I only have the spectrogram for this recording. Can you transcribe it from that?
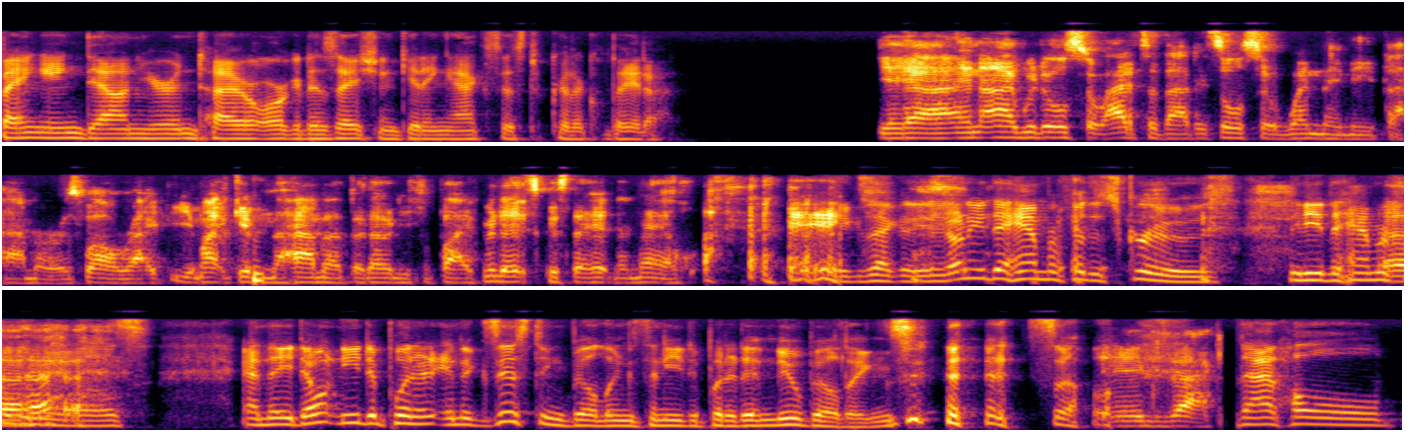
banging down your entire organization getting access to critical data. Yeah, and I would also add to that, it's also when they need the hammer as well, right? You might give them the hammer, but only for five minutes because they're hitting a nail. exactly. They don't need the hammer for the screws. They need the hammer for uh-huh. the nails. And they don't need to put it in existing buildings. They need to put it in new buildings. so exactly that whole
